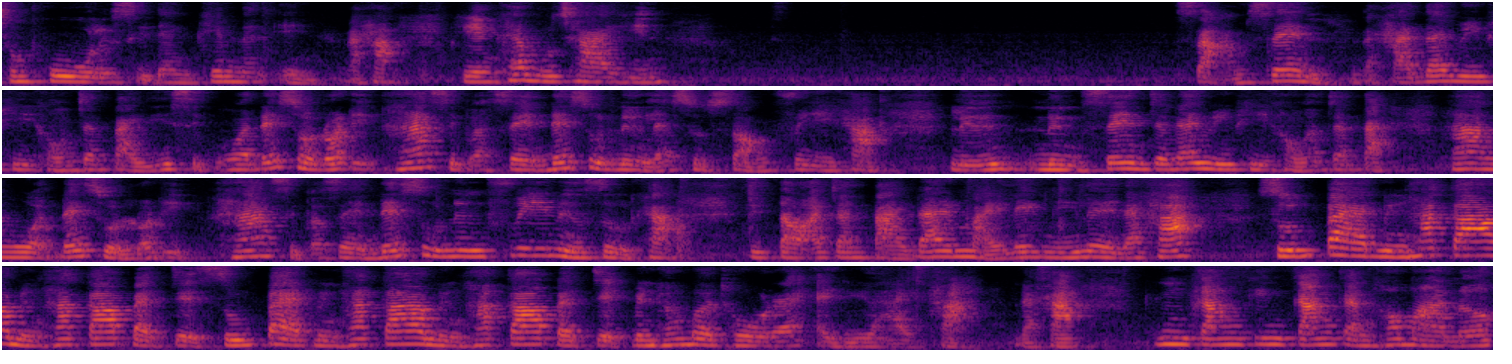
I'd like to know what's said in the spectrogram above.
ชมพูหรือสีแดงเข้มนั่นเองนะคะ เพียงแค่บูชาหิน 3 เส้นนะคะ ได้ VP ของจันไต่20 งวด ได้ส่วนลดอีก 50%ได้สูตร 1 และสูตร 2 ฟรีค่ะ หรือ 1 เส้นจะได้ VP ของอาจารย์ต่าย 5 งวด ได้ส่วนลดอีก 50%ได้สูตร 1 ฟรี 1 สูตรค่ะ ติดต่ออาจารย์ต่ายได้หมายเลขนี้เลยนะคะ0815915987 0815915987 เป็นทั้งเบอร์โทรและ ID Line ค่ะนะคะ กิงกังกิงกังกันเข้ามาเนอะ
